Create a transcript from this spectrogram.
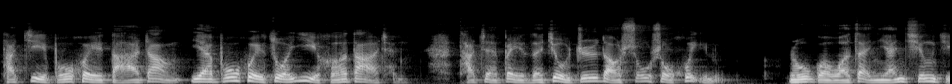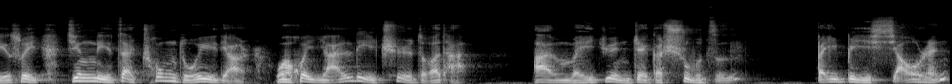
他既不会打仗，也不会做议和大臣，他这辈子就知道收受贿赂。如果我再年轻几岁，精力再充足一点我会严厉斥责他。安维俊这个庶子，卑鄙小人！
